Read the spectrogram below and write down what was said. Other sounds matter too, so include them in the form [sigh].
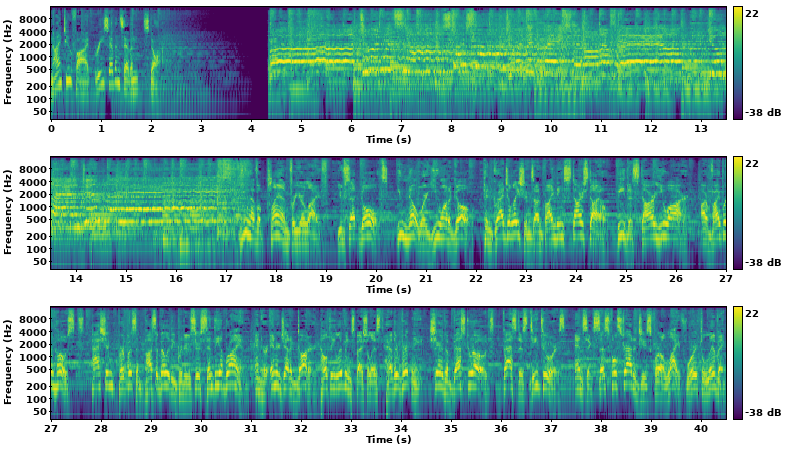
925 377 STAR. You have a plan for your life. You've set goals. You know where you want to go. Congratulations on finding Star Style. Be the star you are. Our vibrant hosts, passion, purpose, and possibility producer Cynthia Brian and her energetic daughter, healthy living specialist Heather Brittany, share the best roads, fastest detours, and successful strategies for a life worth living.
